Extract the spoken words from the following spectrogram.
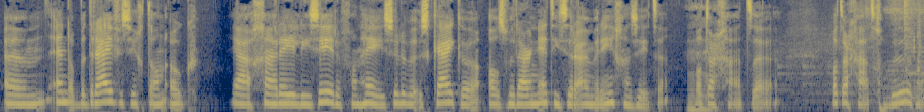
Ehm, en dat bedrijven zich dan ook ja, gaan realiseren van hé, hey, zullen we eens kijken als we daar net iets ruimer in gaan zitten, wat, Mhm. er gaat, eh, wat er gaat gebeuren.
